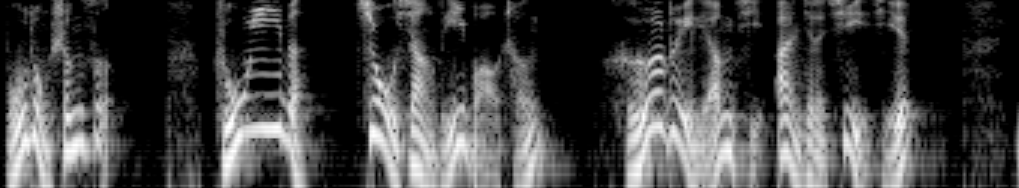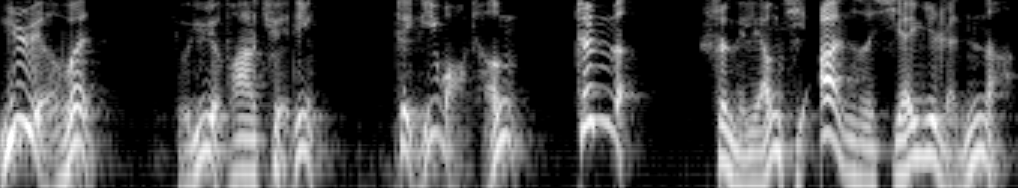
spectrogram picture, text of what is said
不动声色，逐一的就向李宝成核对两起案件的细节，越问就越发的确定，这李宝成真的是那两起案子的嫌疑人呢。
